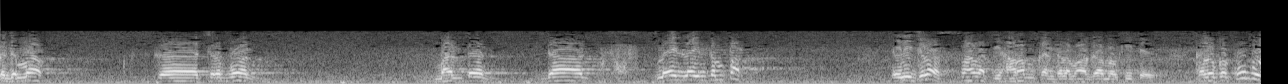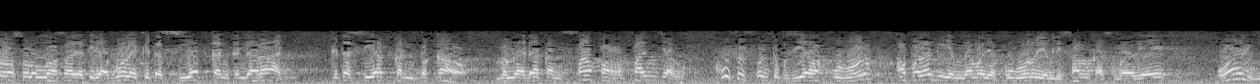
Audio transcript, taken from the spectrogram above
Ke Demak, ke Cirebon, Banten, dan lain-lain tempat. Ini jelas sangat diharamkan dalam agama kita. Kalau ke kubur Rasulullah saya tidak boleh kita siapkan kendaraan, kita siapkan bekal, mengadakan safar panjang khusus untuk ziarah kubur, apalagi yang namanya kubur yang disangka sebagai wali.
